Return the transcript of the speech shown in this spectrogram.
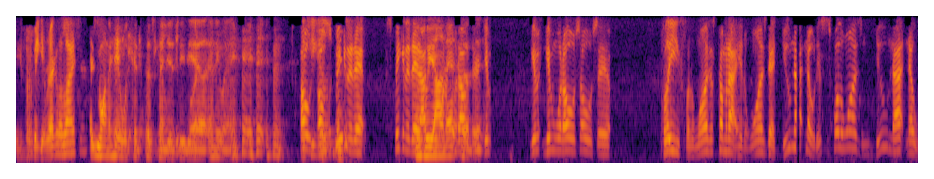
It can suspend your regular license. If you want to hear what Yeah, could yeah, what you suspend your CDL anyway. oh, oh, speaking of that, speaking of that, I we just want to put out there, subject. give, give, give 'em what old soul said. Please, for the ones that's coming out here, the ones that do not know, this is for the ones who do not know.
